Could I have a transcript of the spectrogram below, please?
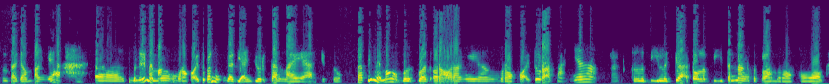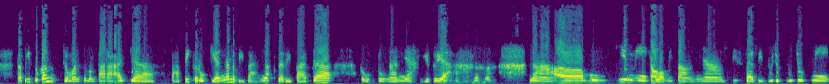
susah gampang ya. Uh, Sebenarnya memang merokok itu kan nggak dianjurkan lah ya gitu. Tapi memang buat orang-orang yang merokok itu rasanya lebih lega atau lebih tenang setelah merokok. Tapi itu kan cuma sementara aja. Tapi kerugiannya lebih banyak daripada keuntungannya gitu ya. nah uh, mungkin nih kalau misalnya bisa dibujuk-bujuk nih,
